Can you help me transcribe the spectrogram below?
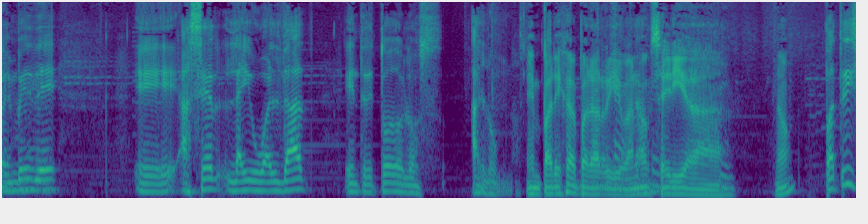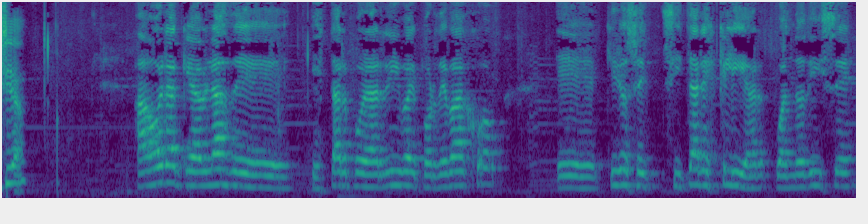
Sí. en vez de eh, hacer la igualdad entre todos los alumnos. Emparejar para arriba, ¿no? Sí. Sería. ¿no? Patricia, Ahora que hablas de estar por arriba y por debajo, eh, quiero citar a Scliar cuando dice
